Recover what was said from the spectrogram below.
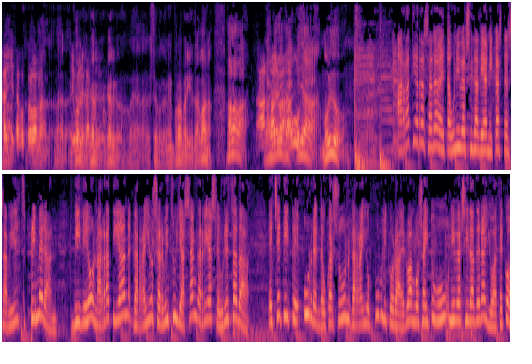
jaietako programan. Igual, Gargo, kanko. gargo, gargo. Ba, Ez teko, tamien programerik eta, bueno. Hala ba. Ah, La vale, ba, ia, moidu. Arratiarra zara eta unibertsitatean ikasten zabiltz, primeran, bideon arratian garraio zerbitzu jasangarria zeuretza da. Etxetik eh, urren daukasun garraio publikora eroango zaitugu unibertsitatera joateko.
